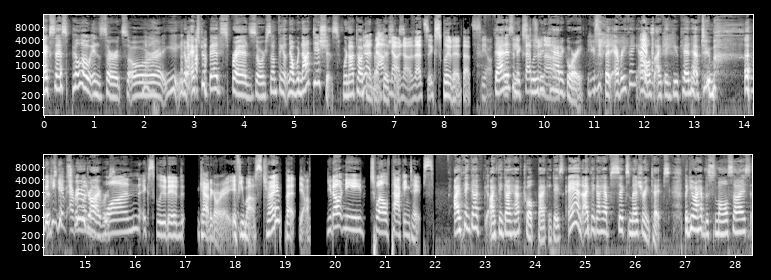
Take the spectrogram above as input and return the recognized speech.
excess pillow inserts or you, you, know extra bed spreads, or something. No we're not dishes. We're not talking no, about no, dishes. no no that's excluded. That's you know that is an excluded of... category. But everything else i think you can have too much we can give everyone one excluded category if you must, right? But yeah, you don't need 12 packing tapes. I think I've I think I have 12 packing tapes and I think I have 6 measuring tapes. But you know I have the small size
